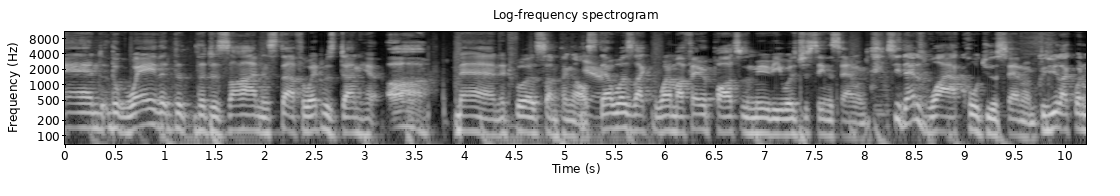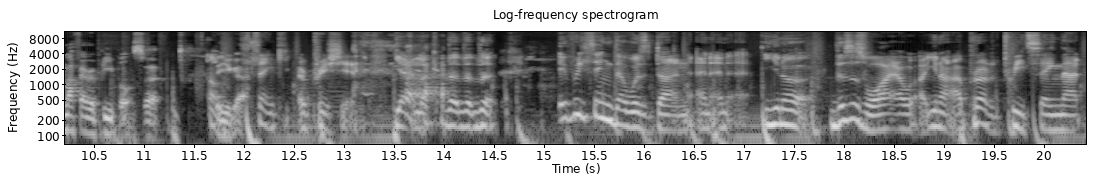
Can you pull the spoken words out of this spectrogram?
And the way that the, the design and stuff, the way it was done here, oh man, it was something else. Yeah. That was like one of my favorite parts of the movie was just seeing the sandworms. See, that is why I called you the sandworm because you're like one of my favorite people. So there you go. Oh, Thank you. Appreciate it. Yeah, look, the, the, the everything that was done, and and you know, this is why I you know I put out a tweet saying that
